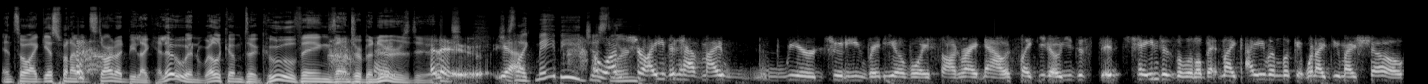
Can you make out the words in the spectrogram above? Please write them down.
And so I guess when I would start, I'd be like, "Hello and welcome to Cool Things Entrepreneurs Do." Hello. She's yeah. like, maybe just oh, I'm learn. sure I even have my weird Judy radio voice on right now. It's like you know, you just it changes a little bit. Like I even look at when I do my show,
